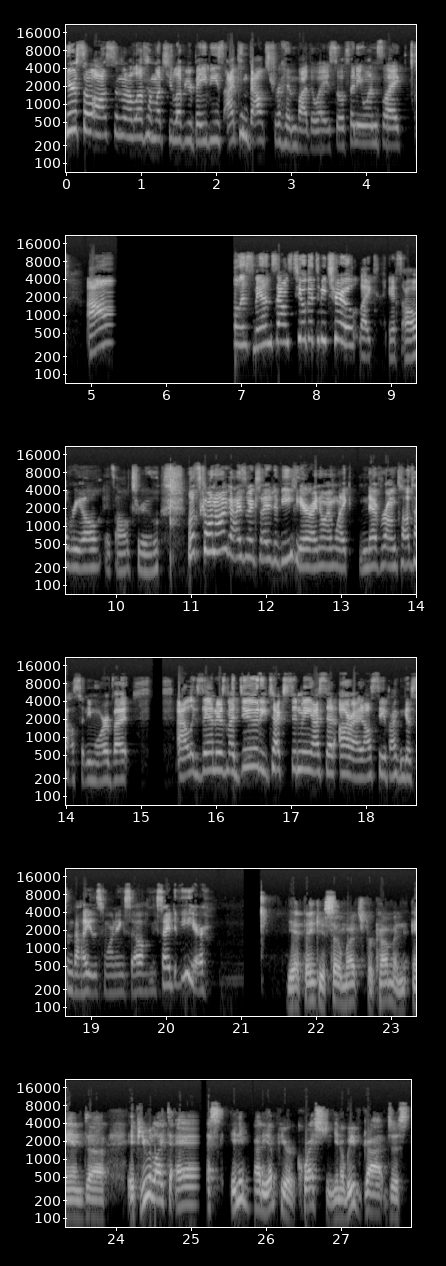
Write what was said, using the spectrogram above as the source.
you're so awesome, and I love how much you love your babies. I can vouch for him, by the way. So if anyone's like, don't this man sounds too good to be true. Like, it's all real. It's all true. What's going on, guys? I'm excited to be here. I know I'm like never on Clubhouse anymore, but Alexander's my dude. He texted me. I said, all right, I'll see if I can get some value this morning. So I'm excited to be here. Yeah, thank you so much for coming. And uh, if you would like to ask anybody up here a question, you know, we've got just,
